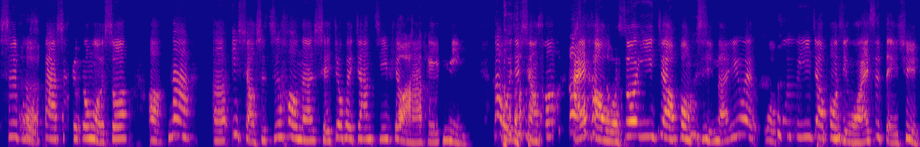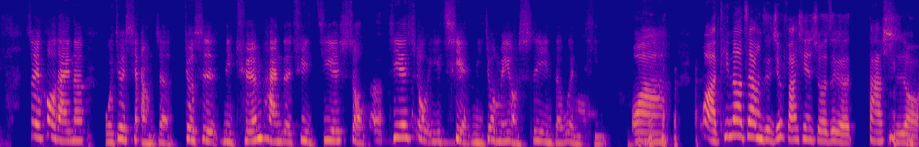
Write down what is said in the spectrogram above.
师傅大师就跟我说：“哦，那。”呃，一小时之后呢，谁就会将机票拿给你？那我就想说，还好我说依教奉行了，因为我不依教奉行，我还是得去。所以后来呢，我就想着，就是你全盘的去接受，接受一切，你就没有适应的问题。哇哇，听到这样子，就发现说这个大师哦，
